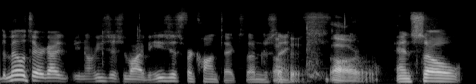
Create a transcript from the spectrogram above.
the military guy. You know, he's just vibing. He's just for context. I'm just saying. Okay. All right. And so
